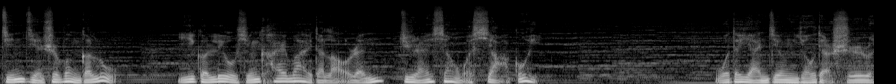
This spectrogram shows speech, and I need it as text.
仅仅是问个路，一个六旬开外的老人居然向我下跪。我的眼睛有点湿润，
